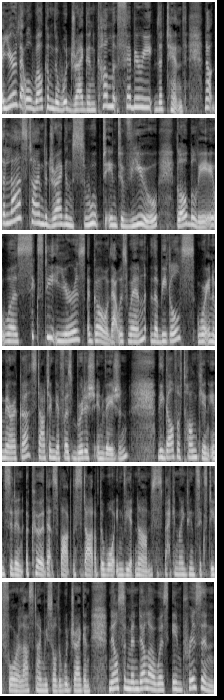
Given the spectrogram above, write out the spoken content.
A year that will welcome the wood dragon come February the 10th. Now, the last time the dragon swooped into view globally, it was 60 years ago. That was when the Beatles were in America starting their first British invasion. The Gulf of Tonkin incident occurred that sparked the start of the war in Vietnam. This is back in 19 1964. Last time we saw the Wood Dragon. Nelson Mandela was in prison.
